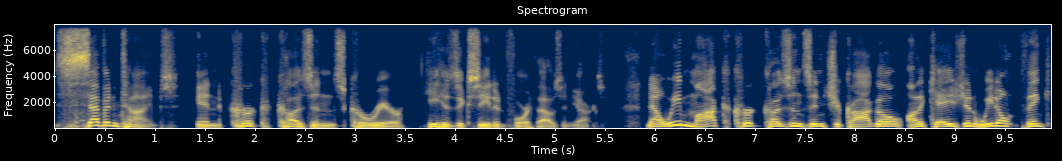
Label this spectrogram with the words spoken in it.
Seven times in Kirk Cousins' career, he has exceeded 4,000 yards. Now we mock Kirk Cousins in Chicago on occasion. We don't think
